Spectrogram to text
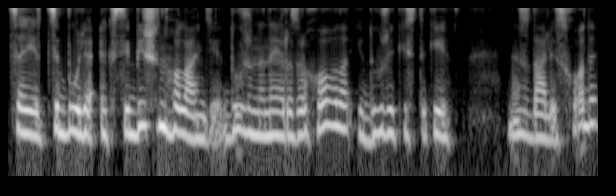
Це є цибуля Exhibition Голландія. Дуже на неї розраховувала і дуже якісь такі нездалі сходи.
